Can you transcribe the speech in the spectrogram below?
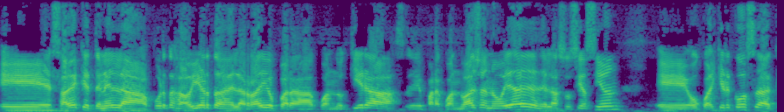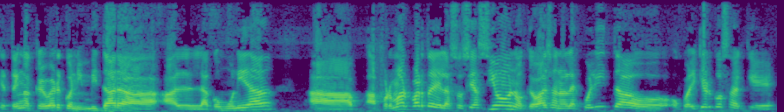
Eh, sabés que tenés las puertas abiertas de la radio para cuando quieras, eh, para cuando haya novedades de la asociación eh, o cualquier cosa que tenga que ver con invitar a, a la comunidad a, a formar parte de la asociación o que vayan a la escuelita o, o cualquier cosa que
